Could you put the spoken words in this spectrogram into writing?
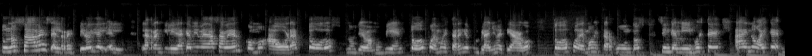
Tú no sabes el respiro y el, la tranquilidad que a mí me da saber cómo ahora todos nos llevamos bien, todos podemos estar en el cumpleaños de Tiago, todos podemos estar juntos sin que mi hijo esté, ay no, es que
